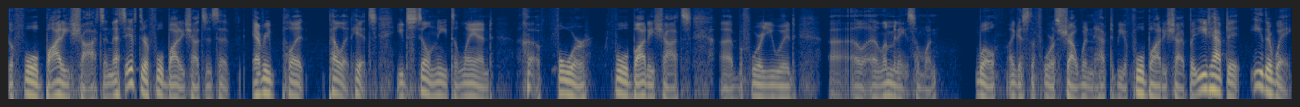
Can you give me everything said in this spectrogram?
the full body shots and that's if they're full body shots it's that every pellet pellet hits you'd still need to land four full body shots uh, before you would uh, eliminate someone well i guess the fourth shot wouldn't have to be a full body shot but you'd have to either way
